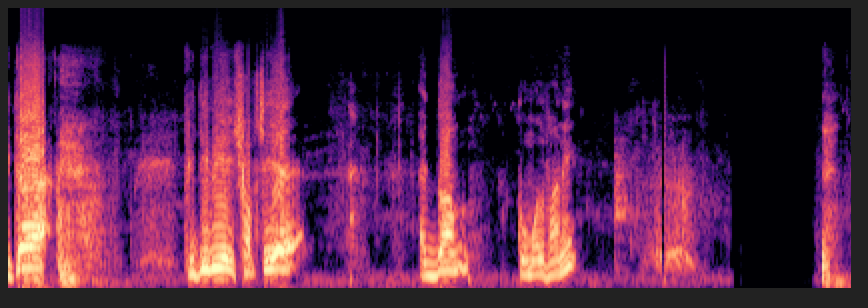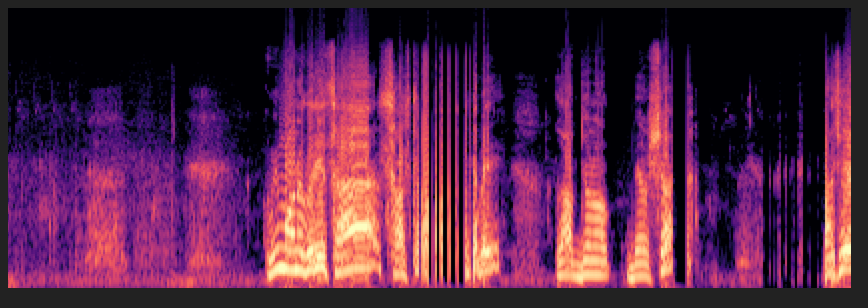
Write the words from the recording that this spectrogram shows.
এটা পৃথিবীর সবচেয়ে একদম কোমল পানি আমি মনে করি শ্বাসটা হবে লাভজনক ব্যবসা। আছে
